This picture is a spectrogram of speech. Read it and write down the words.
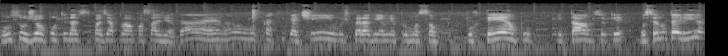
Ou surgiu a oportunidade de você fazer a prova para sargento. Ah, é, não, vou ficar aqui quietinho, vou esperar vir a minha promoção por tempo e tal, não sei o que. Você não teria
